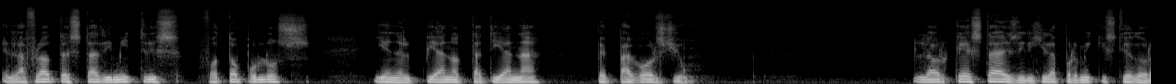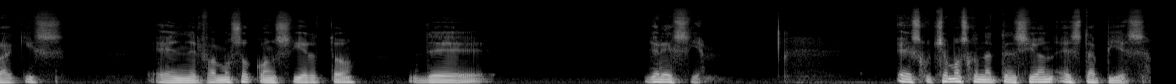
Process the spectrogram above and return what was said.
En la flauta está Dimitris Fotopoulos y en el piano Tatiana Pepagorgiou. La orquesta es dirigida por Mikis Theodorakis en el famoso concierto de Grecia. Escuchemos con atención esta pieza.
